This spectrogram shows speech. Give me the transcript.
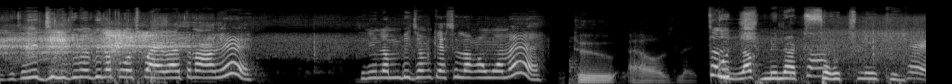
तो ये ज़िंदगी में भी ना पहुँच पाएगा इतना आगे। इतनी लंबी जम कैसे लगाऊँगा मैं? Two hours later. कुछ मिनट सोचने के है।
